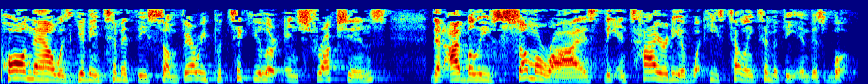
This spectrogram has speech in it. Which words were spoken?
Paul now is giving Timothy some very particular instructions that I believe summarize the entirety of what he's telling Timothy in this book.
